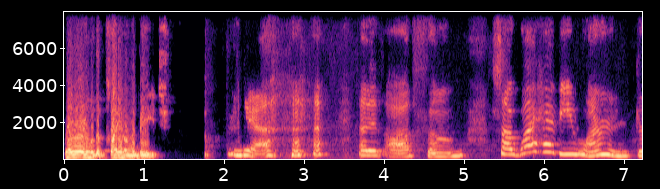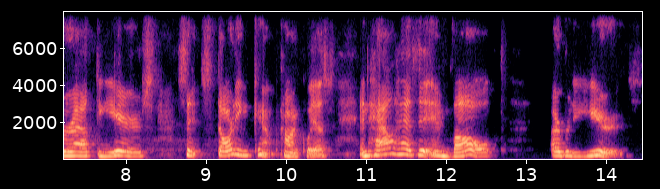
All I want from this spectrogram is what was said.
they were able to play on the beach. Yeah, that is awesome. So, what have you learned throughout the years since starting Camp Conquest, and how has it evolved over the years?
